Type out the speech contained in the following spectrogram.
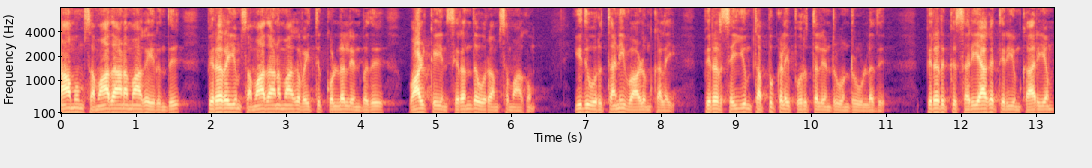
நாமும் சமாதானமாக இருந்து பிறரையும் சமாதானமாக வைத்து கொள்ளல் என்பது வாழ்க்கையின் சிறந்த ஒரு அம்சமாகும். இது ஒரு தனி வாழும் கலை. பிறர் செய்யும் தப்புக்களை பொறுத்தல் என்று ஒன்று உள்ளது. பிறருக்கு சரியாக தெரியும் காரியம்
